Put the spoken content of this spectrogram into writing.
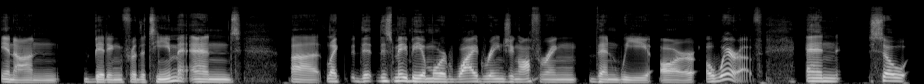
in on bidding for the team and uh, like th- this may be a more wide-ranging offering than we are aware of, and so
